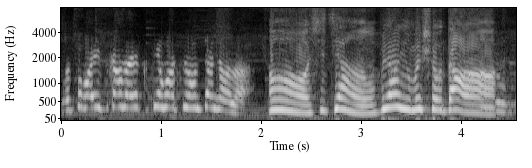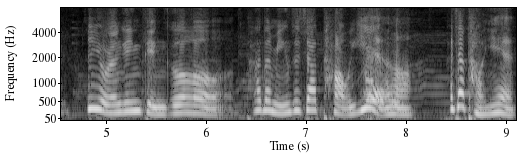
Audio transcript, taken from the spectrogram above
我不好意思，刚才电话突然断掉了。哦，是这样，我不知道你有没有收到啊？这有人给你点歌了，他的名字叫讨厌哈、他叫讨厌。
